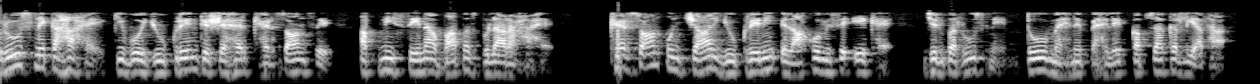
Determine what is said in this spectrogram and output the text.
रूस ने कहा है कि वो यूक्रेन के शहर खेरसौन से अपनी सेना वापस बुला रहा है। खेरसौन उन चार यूक्रेनी इलाकों में से एक है, जिन पर रूस ने दो महीने पहले कब्जा कर लिया था।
